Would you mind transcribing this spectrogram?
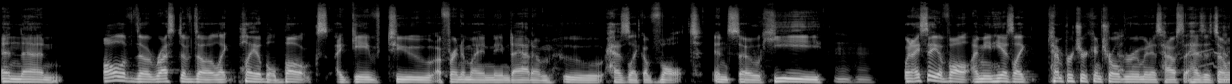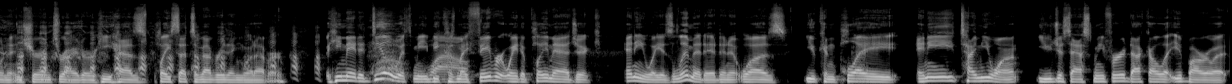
And then all of the rest of the like playable bulks I gave to a friend of mine named Adam who has like a vault. And so he Mm-hmm. when I say a vault, I mean he has like temperature controlled room in his house that has its own insurance rider. He has play sets of everything, whatever. But he made a deal with me because my favorite way to play magic anyway is limited. And it was you can play any time you want. You just ask me for a deck, I'll let you borrow it.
